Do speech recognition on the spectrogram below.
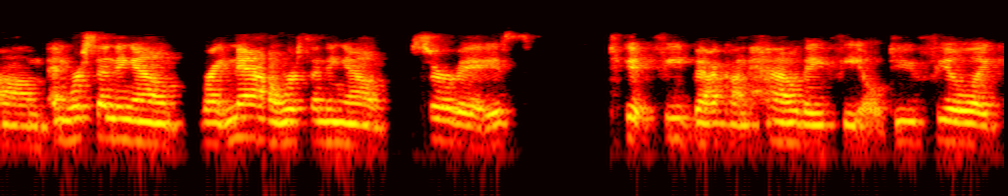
Um, and we're sending out, right now, we're sending out surveys to get feedback on how they feel. Do you feel like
